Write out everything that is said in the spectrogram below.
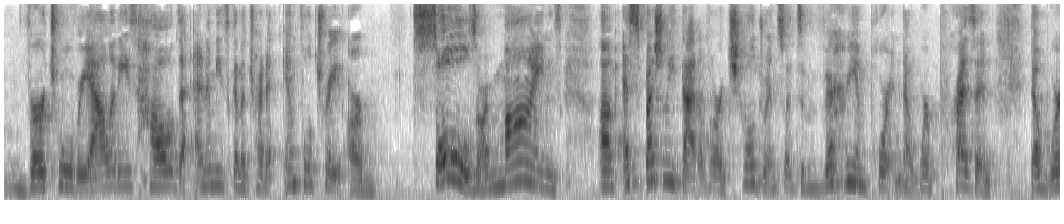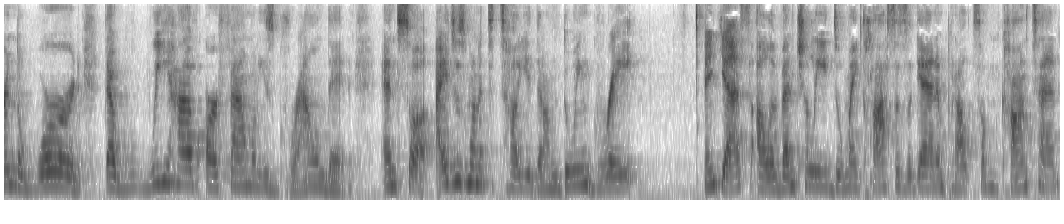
virtual realities, how the enemy is going to try to infiltrate our souls, our minds, um, especially that of our children. So it's very important that we're present, that we're in the Word, that we have our families grounded. And so I just wanted to tell you that I'm doing great. And yes, I'll eventually do my classes again and put out some content,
